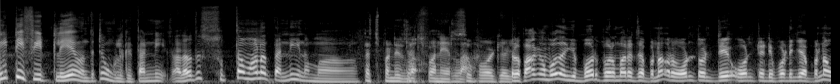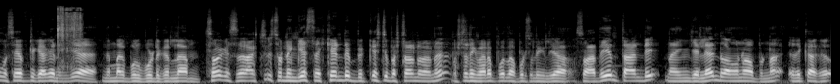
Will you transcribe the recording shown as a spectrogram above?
எயிட்டி ஃபீட்லேயே வந்துட்டு உங்களுக்கு தண்ணி அதாவது சுத்தமான தண்ணி நம்ம டச் பண்ணிடலாம். டச் பண்ணிடலாம். சூப்பர் ஓகே இதில் பார்க்கும்போது இங்கே போர் போகிற மாதிரி அப்படின்னா ஒரு ஒன் டுவெண்ட்டி ஒன் தேர்ட்டி போட்டிங்க அப்படின்னா உங்கள் சேஃப்டிக்காக நீங்கள் இந்த மாதிரி போர் போட்டுக்கலாம். ஸோ ஓகே சார் ஆக்சுவலி சொன்னீங்க செகண்ட் பிக்கெஸ்ட் பஸ் ஸ்டாண்ட் நான். பஸ் ஸ்டாண்டிங் வரப்போகுது அப்படின்னு சொன்னீங்க இல்லையா? ஸோ அதையும் தாண்டி நான் இங்கே லேண்ட் வாங்கணும் அப்படின்னா எதுக்காக?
